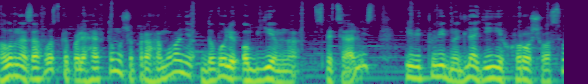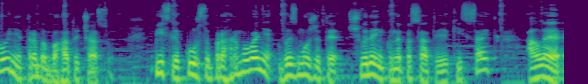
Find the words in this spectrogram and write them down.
Головна загвоздка полягає в тому, що програмування доволі об'ємна спеціальність, і відповідно для її хорошого освоєння треба багато часу. Після курсу програмування ви зможете швиденько написати якийсь сайт, але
